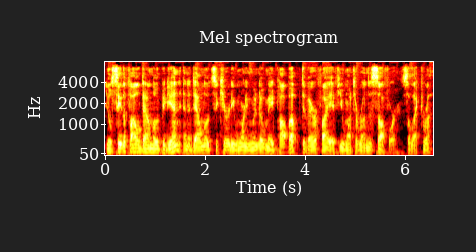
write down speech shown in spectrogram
You'll see the file download begin and a download security warning window may pop up to verify if you want to run this software. Select Run.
